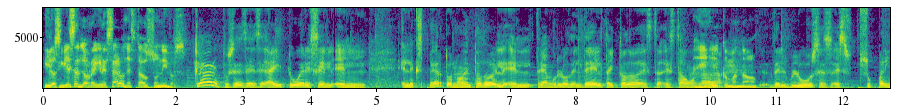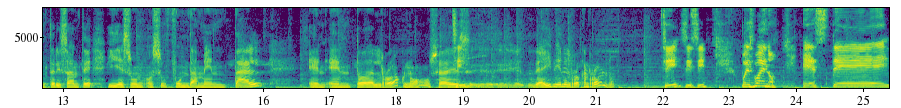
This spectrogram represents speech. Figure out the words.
y los ingleses lo regresaron a Estados Unidos. Claro, pues es, es, ahí tú eres el, el el experto, ¿no? En todo el, triángulo del delta y toda esta, esta onda no? del blues es súper interesante y es un, es un fundamental en, en, todo el rock, ¿no? O sea, es, eh, de ahí viene el rock and roll, ¿no? Sí, sí, sí. Pues bueno, este,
